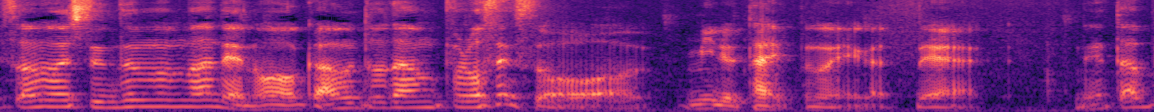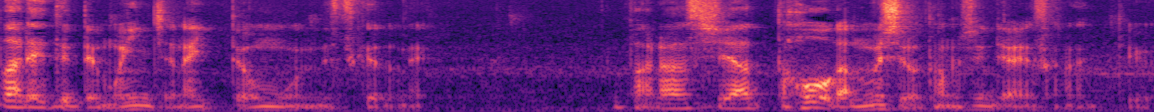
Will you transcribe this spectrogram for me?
その沈むまでのカウントダウンプロセスを見るタイプの映画ってネタバレててもいいんじゃないって思うんですけどね。バラし合った方がむしろ楽しいんじゃないですかねっていう。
